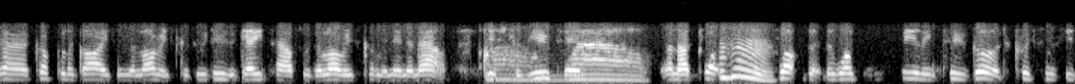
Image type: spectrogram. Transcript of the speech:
uh, a couple of guys in the lorries because we do the gatehouse with the lorries coming in and out distributing. Oh, wow. And I clocked, Mhm. clocked that they wasn't feeling too good. Christmas is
